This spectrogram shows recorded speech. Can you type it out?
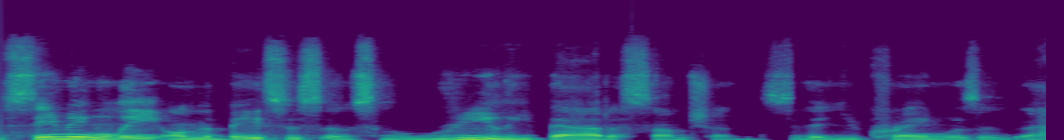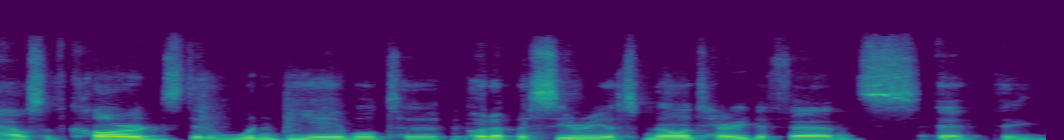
seemingly on the basis of some really bad assumptions that Ukraine was a, a, house of cards, that it wouldn't be able to put up a serious military defense, that the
